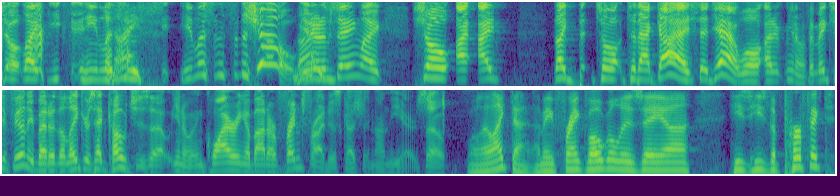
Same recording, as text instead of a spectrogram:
so, like, he, he listens. Nice. He listens to the show. You know what I'm saying? Like, so I, I like to to that guy, I said, "Yeah, well, I, you know, if it makes you feel any better, the Lakers head coach is, uh, you know, inquiring about our French fry discussion on the air." So Well, I like that. I mean, Frank Vogel is a uh, he's he's the perfect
